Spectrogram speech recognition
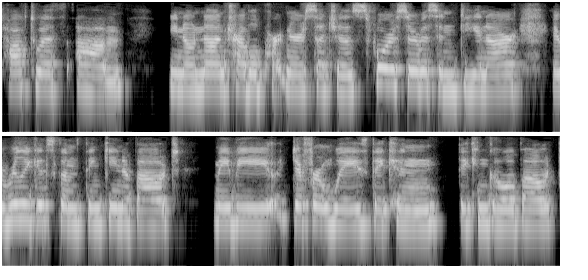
talked with, um, you know, non-tribal partners such as Forest Service and DNR, it really gets them thinking about maybe different ways they can they can go about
